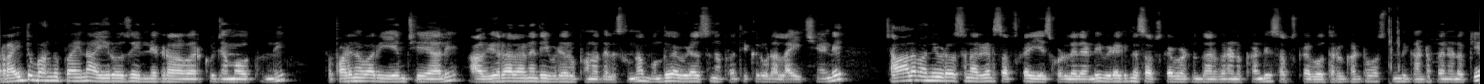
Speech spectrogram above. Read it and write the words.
రైతు బంధు పైన ఈ రోజు ఎన్ని ఎకరాల వరకు జమ అవుతుంది? పడిన వారు ఏం చేయాలి? ఆ వివరాలు అనేది వీడియో రూపంలో తెలుసుకుందాం. ముందుగా వీడియోస్ ఉన్న ప్రతి ఒక్కరు కూడా లైక్ చేయండి. చాలా మంది వీడియో వస్తున్నారు కానీ సబ్స్క్రైబ్ చేసుకోవడం లేదండి. వీడియో కింద సబ్స్క్రైబ్ బటన్ దానిపైన నొక్కండి. సబ్స్క్రైబ్ అవుతారు. గంట వస్తుంది. గంట పైన నొక్కి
